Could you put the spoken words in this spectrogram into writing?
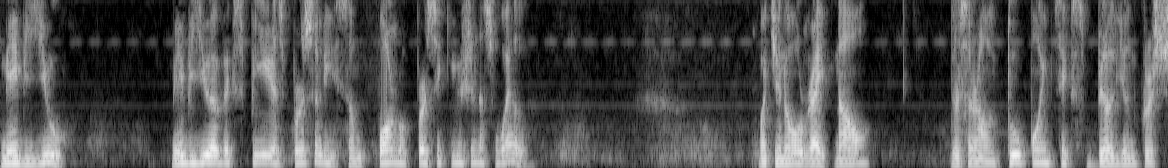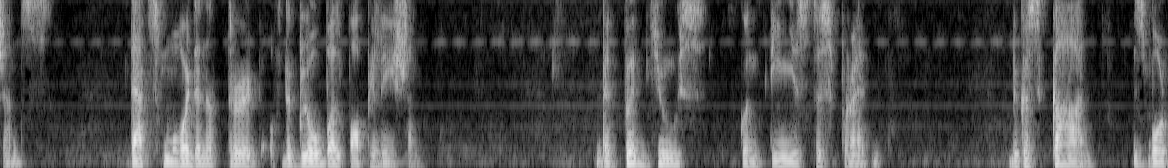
Maybe you, maybe you have experienced personally some form of persecution as well. But you know, right now, there's around 2.6 billion Christians. That's more than a third of the global population. The good news continues to spread because God is more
